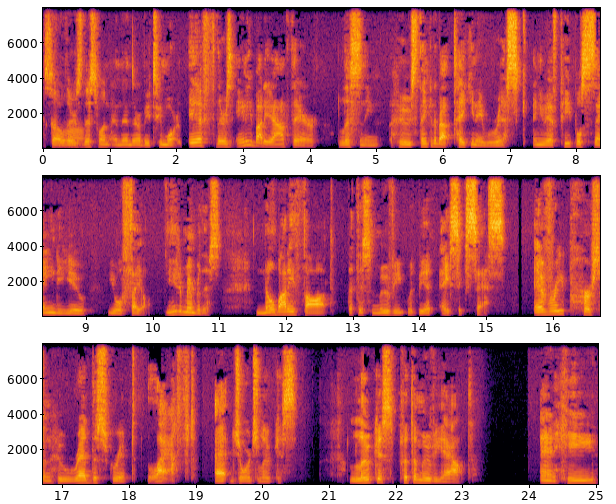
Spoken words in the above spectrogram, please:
So Cool. there's this one, and then there will be two more. If there's anybody out there listening who's thinking about taking a risk, and you have people saying to you, you will fail, you need to remember this. Nobody thought that this movie would be a, a success. Every person who read the script laughed at George Lucas. Lucas put the movie out, and he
